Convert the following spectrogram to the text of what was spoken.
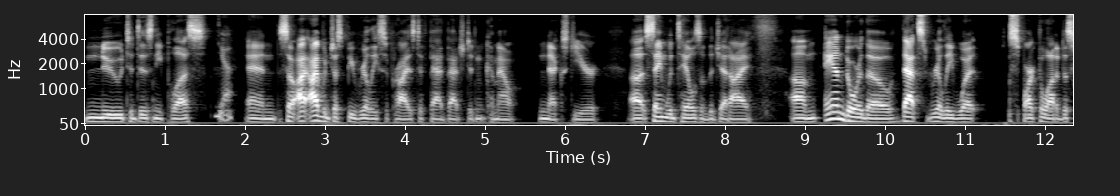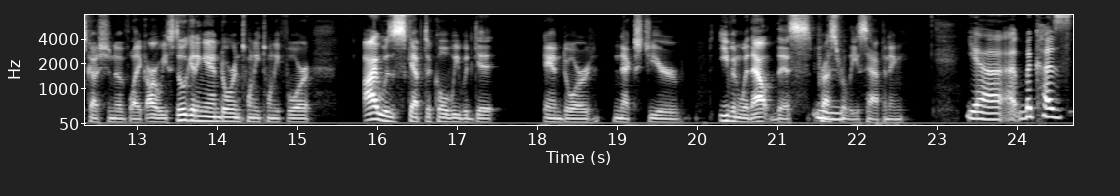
new to Disney Plus. Yeah. And so I, I, would just be really surprised if Bad Batch didn't come out next year. Uh, same with Tales of the Jedi. Um, Andor, though, that's really what sparked a lot of discussion of like, are we still getting Andor in 2024? I was skeptical we would get Andor next year, even without this press mm. release happening. Yeah, uh, because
